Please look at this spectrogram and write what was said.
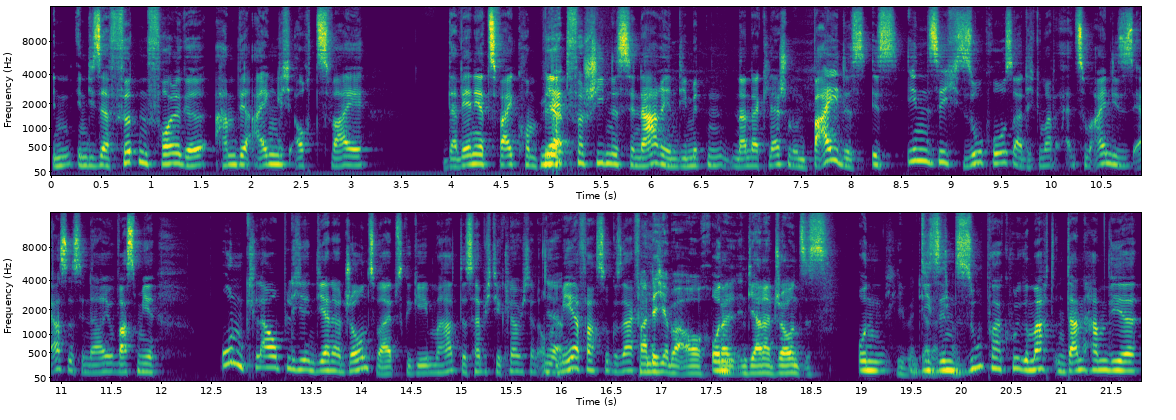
in, in dieser vierten Folge haben wir eigentlich auch zwei, da wären ja zwei komplett Ja. verschiedene Szenarien, die miteinander clashen und beides ist in sich so großartig gemacht. Zum einen dieses erste Szenario, was mir unglaubliche Indiana Jones Vibes gegeben hat, das habe ich dir, glaube ich, dann auch Ja. mehrfach so gesagt. fand ich aber auch, Und- weil Indiana Jones ist. Und die sind Jones. super cool gemacht. Und dann haben wir,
